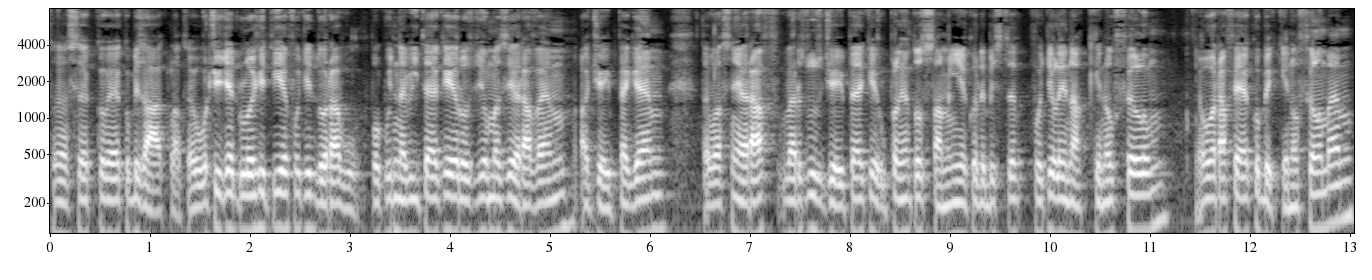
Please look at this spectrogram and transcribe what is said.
To je asi takový jakoby základ. Jo. Určitě důležitý je fotit do RAVu. Pokud nevíte, jaký je rozdíl mezi RAVem a JPEGem, tak vlastně RAV versus JPEG je úplně to samé, jako kdybyste fotili na kinofilm, Jo, RAV je jakoby kinofilmem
